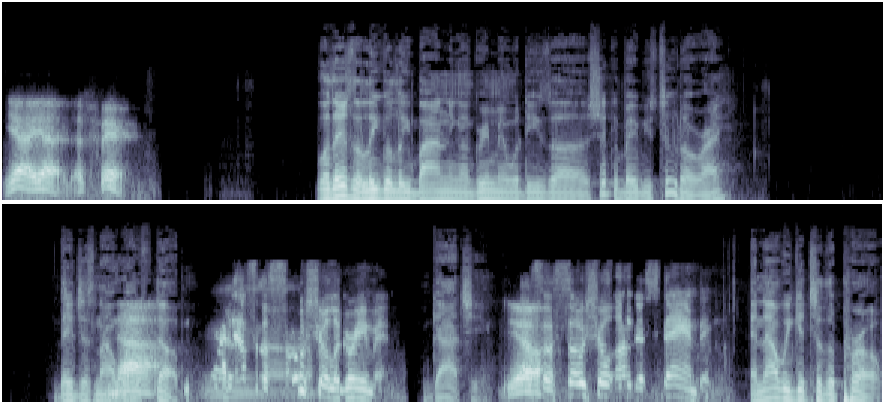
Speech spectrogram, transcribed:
yeah, yeah, that's fair. Well, there's a legally binding agreement with these uh, sugar babies too, though, right? They just not Nah. wifed up. Yeah, that's a social agreement. Got you. Yeah. That's a social understanding. And now we get to the pro.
